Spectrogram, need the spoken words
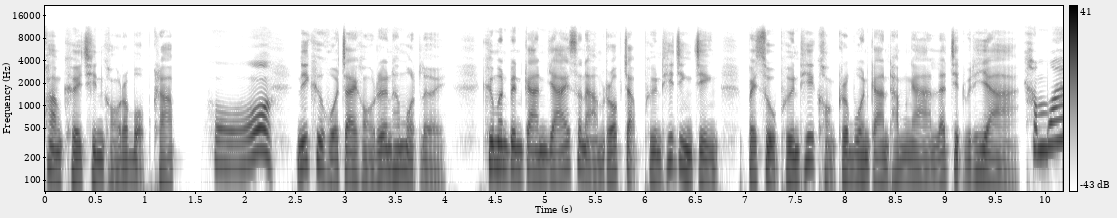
ความเคยชินของระบบครับ โห นี่คือหัวใจของเรื่องทั้งหมดเลย คือมันเป็นการย้ายสนามรบจากพื้นที่จริง ๆ ไปสู่พื้นที่ของกระบวนการทำงานและจิตวิทยา คำว่า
